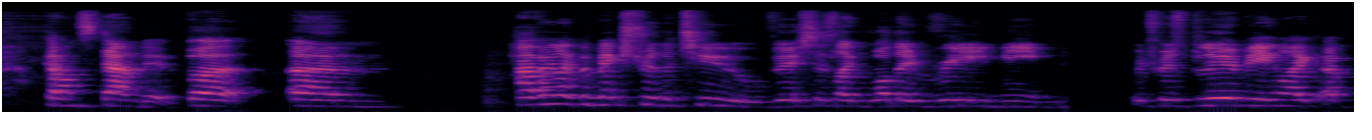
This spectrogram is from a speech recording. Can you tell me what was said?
Can't stand it. But um having like the mixture of the two versus like what they really mean, which was Blur being like a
